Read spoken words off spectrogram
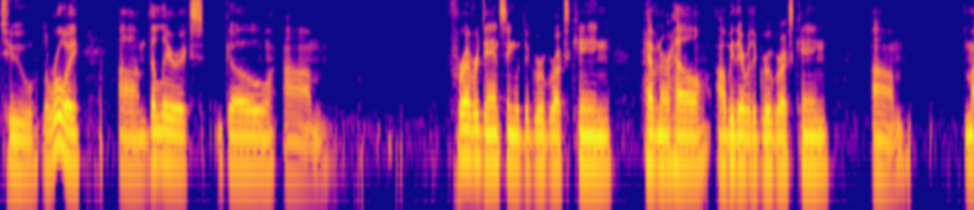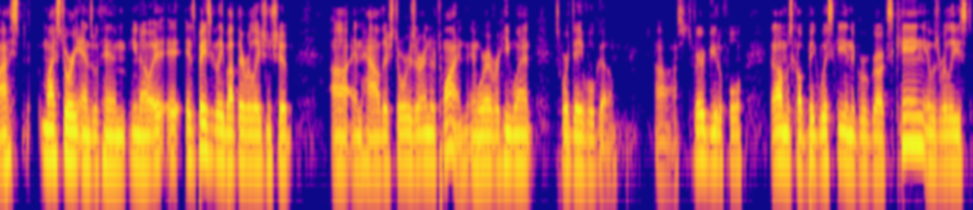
to Leroy. Um, the lyrics go um, Forever dancing with the Groogrux King, heaven or hell, I'll be there with the Groogrux King. Um, my my story ends with him. You know, it, it, it's basically about their relationship uh, and how their stories are intertwined, and wherever he went is where Dave will go. Uh, so it's very beautiful. That album is called Big Whiskey and the Groove King. It was released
